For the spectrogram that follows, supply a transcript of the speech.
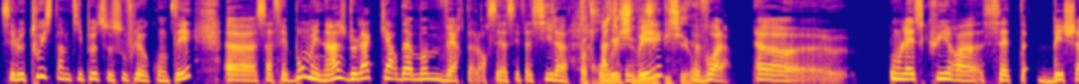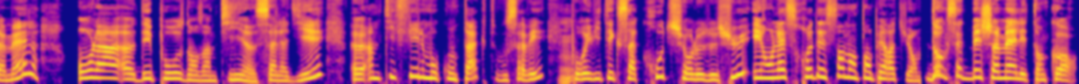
c'est le twist un petit peu de se souffler au comté. Euh, ça fait bon ménage de la cardamome verte. Alors c'est assez facile à, trouver, Chez les épiciers, Voilà. Euh, on laisse cuire euh, cette béchamel. On la dépose dans un petit saladier, un petit film au contact, vous savez, mmh. pour éviter que ça croûte sur le dessus, et on laisse redescendre en température. Donc cette béchamel est encore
